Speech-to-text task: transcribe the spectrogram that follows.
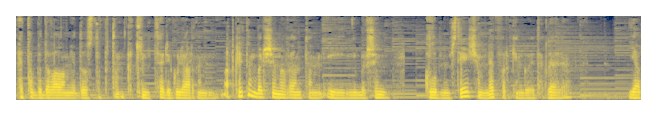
это бы давало мне доступ там, к каким-то регулярным открытым большим ивентам и небольшим клубным встречам, нетворкингу и так далее. Я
